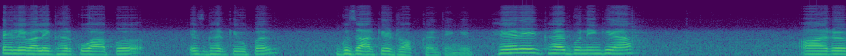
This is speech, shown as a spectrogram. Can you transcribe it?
पहले वाले घर को आप इस घर के ऊपर गुजार के ड्रॉप कर देंगे। फिर एक घर बुनेंगे आप, और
